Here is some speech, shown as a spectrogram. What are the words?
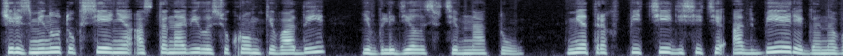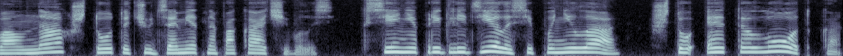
Через минуту Ксения остановилась у кромки воды и вгляделась в темноту. Метрах в пятидесяти от берега на волнах что-то чуть заметно покачивалось. Ксения пригляделась и поняла, что это лодка,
